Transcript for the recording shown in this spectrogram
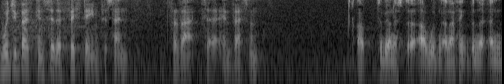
Would you both consider 15% for that uh, investment? Uh, to be honest, uh, I wouldn't, and I think, but- and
